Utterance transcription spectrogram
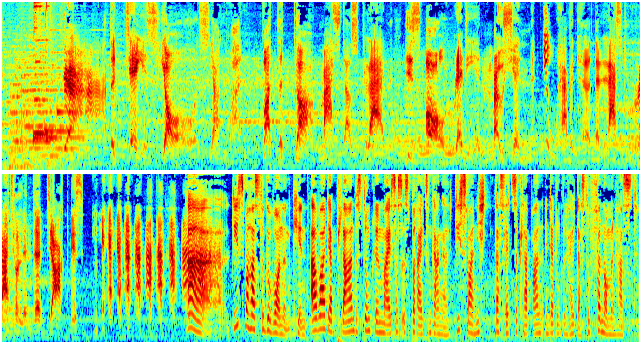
The day is yours, young one. But the Dark Master's plan is already in motion. You haven't heard the last rattle in the darkness. Ah, diesmal hast du gewonnen, Kind, aber der Plan des dunklen Meisters ist bereits im Gange. Dies war nicht das letzte Klappern in der Dunkelheit, das du vernommen hast.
